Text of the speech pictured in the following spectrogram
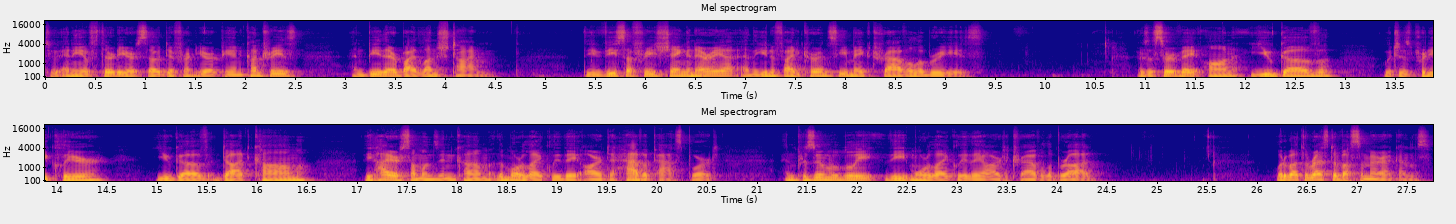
to any of 30 or so different European countries and be there by lunchtime. The visa free Schengen area and the unified currency make travel a breeze. There's a survey on YouGov, which is pretty clear yougov.com. The higher someone's income, the more likely they are to have a passport, and presumably the more likely they are to travel abroad. What about the rest of us Americans?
